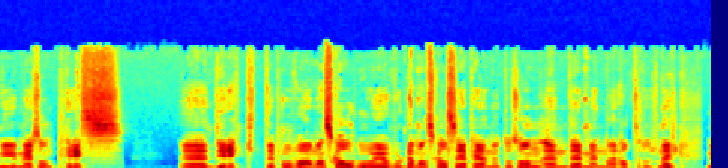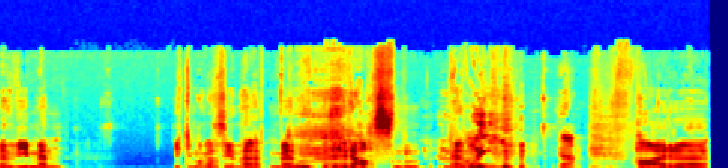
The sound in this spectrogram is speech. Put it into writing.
mye mer sånn press eh, direkte på hva man skal gå i og hvordan man skal se pen ut og sånn, enn det menn har hatt tradisjonelt. Men vi menn, ikke magasinet, men rasen menn, Ja. har eh,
